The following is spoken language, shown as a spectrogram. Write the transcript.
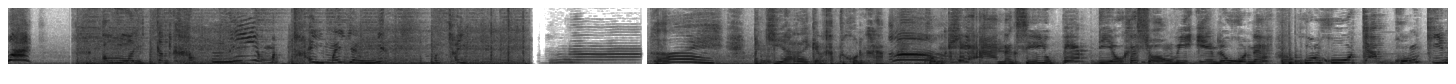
What อะไรกันครับเนี่ยมันใช่ไหมอย่างเนี้ยมันใช่เฮ้ยมันคิดอะไรกันครับทุกคนครับ ผมแค่อ่านหนังสืออยู่แป๊บเดียวแค่สองวีเองทุกคนนะ คุณครูจับผมกิน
